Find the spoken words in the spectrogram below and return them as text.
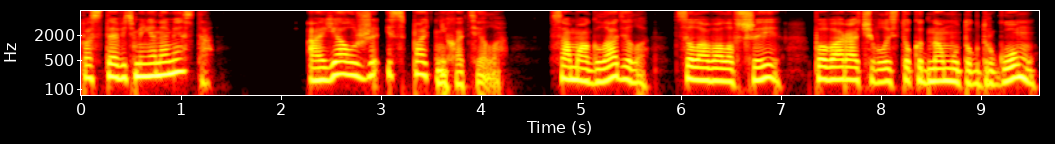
поставить меня на место. А я уже и спать не хотела. Сама гладила, целовала в шее, поворачивалась то к одному, то к другому,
